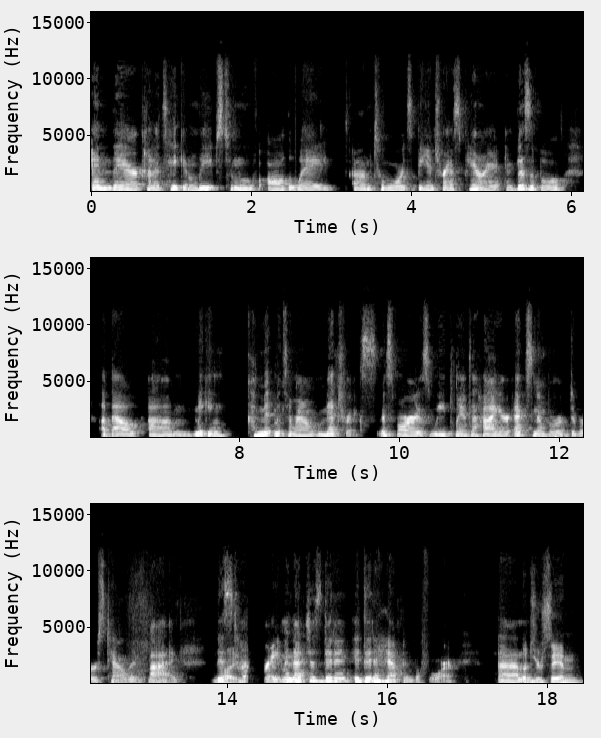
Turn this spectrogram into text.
And they're kind of taking leaps to move all the way um, towards being transparent and visible about um, making commitments around metrics as far as we plan to hire X number of diverse talent by this right. time frame. And that just didn't it didn't happen before. Um, but you're seeing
